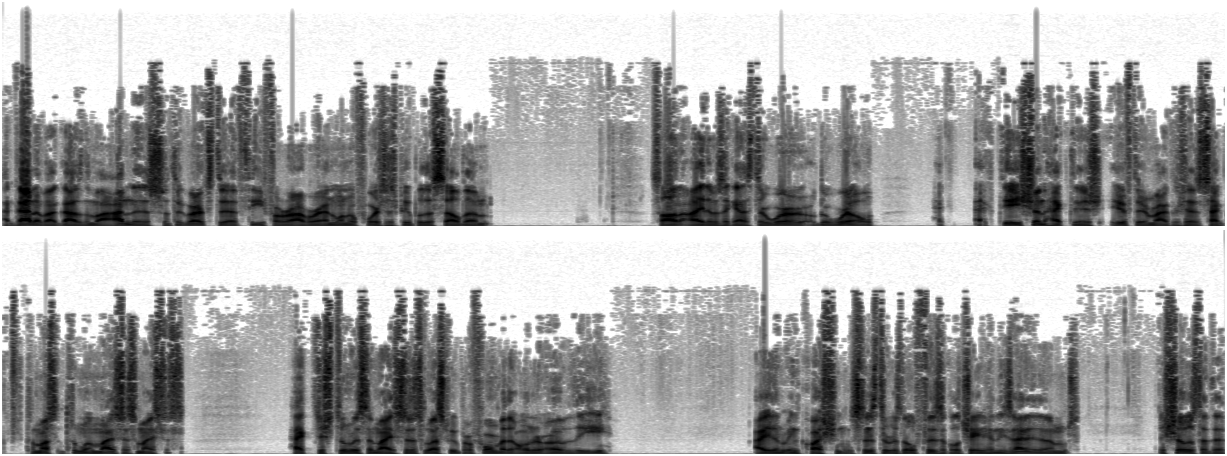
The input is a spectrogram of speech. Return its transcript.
Hagadav Agaz the with regards to a thief or robber and one who forces people to sell them selling items against their will, their will, Hektation hektish, if their truma maisis maisis. Hektish tumas and maisis must be performed by the owner of the item in question. Since there was no physical change in these items, it shows that the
